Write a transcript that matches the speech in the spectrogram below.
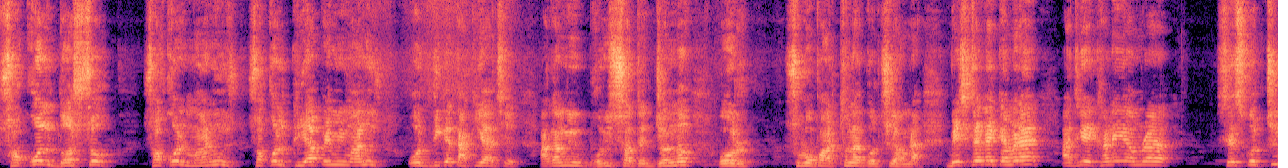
সকল দর্শক সকল মানুষ সকল ক্রিয়াপ্রেমী মানুষ ওর দিকে তাকিয়ে আছে আগামী ভবিষ্যতের জন্য। ওর শুভ প্রার্থনা করছি আমরা। বেস্টার্নের ক্যামেরায় আজকে এখানেই আমরা শেষ করছি।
